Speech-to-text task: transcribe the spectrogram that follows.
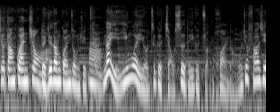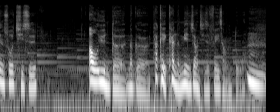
就当观众，对，就当观众去看。哦、那也因为有这个角色的一个转换哦，我就发现说，其实奥运的那个他可以看的面相其实非常多。嗯，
